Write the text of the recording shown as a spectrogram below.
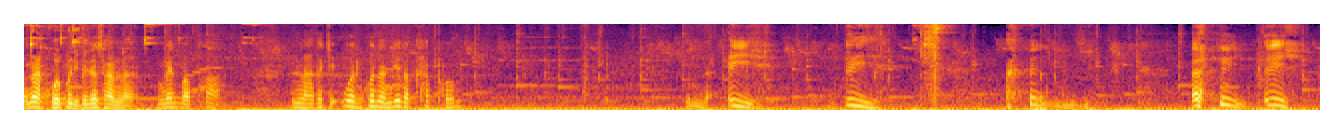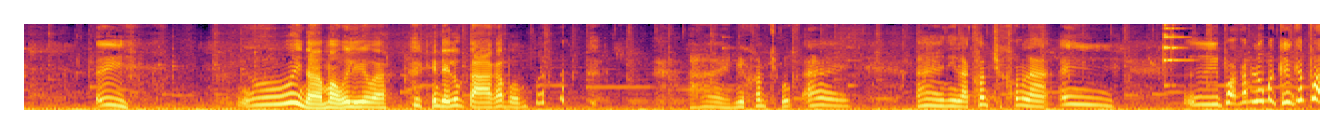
อนาคตเพิ่นจะเป็นจังซั่นล่ะแม่นบ่พ่อลาก็สิอ้วนกว่านั้นอยู่ดอกครับผมนั่นน่ะเอ้ยเอ้ยเอ้ยเอ้ยเอ้ย อุ้ยหนาเมาไว้เลยว่ะเห็นแต่ลูกตาครับผมเอ้มีความสุขเอ้ยเอ้นี่แหละความสุขของลาเอ้ยเอ้ยพ่อกับลูกมาคืนครับพ่อ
